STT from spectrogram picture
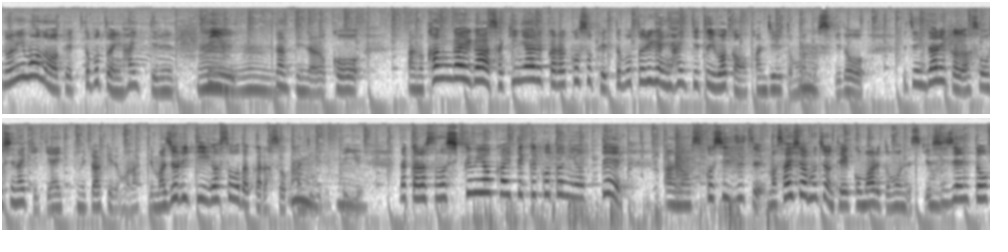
の飲み物はペットボトルに入ってるっていう、うんうん。なんて言うんだろうこうあの考えが先にあるからこそペットボトル以外に入ってると違和感を感じると思うんですけど、別に誰かがそうしなきゃいけないって決めたわけでもなくてマジョリティがそうだからそう感じるっていう、うん。うんだからその仕組みを変えていくことによってあの少しずつ、まあ、最初はもちろん抵抗もあると思うんですけど、うん。自然と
